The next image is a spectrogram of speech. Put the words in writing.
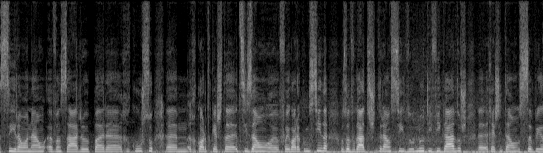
se irão ou não avançar para recurso. Recordo que esta decisão uh, foi agora conhecida, os advogados terão sido notificados, uh, resta então saber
